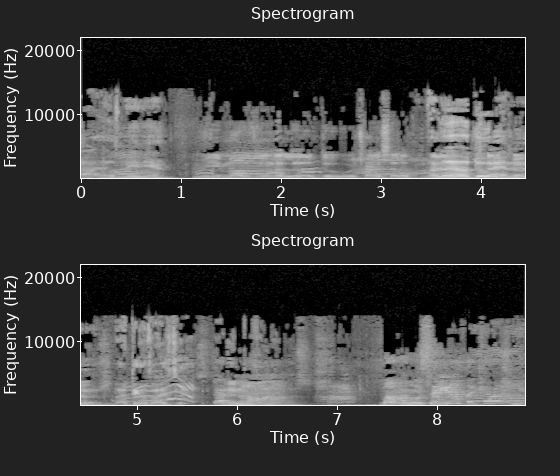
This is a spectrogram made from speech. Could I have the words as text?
Uh, it was me and you. Me, Moses, and the little dude. We were trying to set up The little dude and cups. I think it was Isaac. and Mama's. Mama We were was sitting on the couch and you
